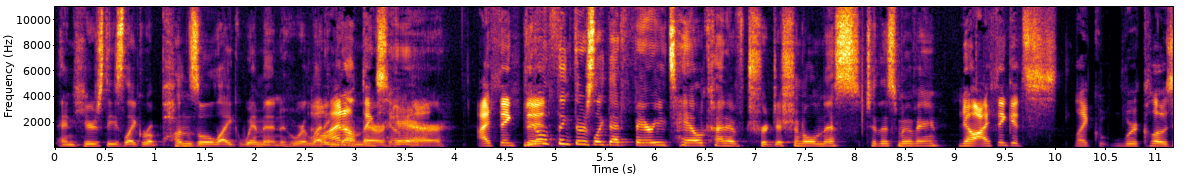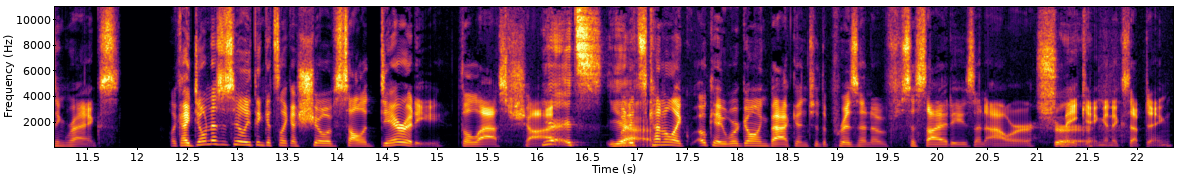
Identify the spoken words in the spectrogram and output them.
And here's these like Rapunzel like women who are oh, letting oh, down their so. hair. man. I think that You don't think there's like that fairy tale kind of traditionalness to this movie? No, I think it's like we're closing ranks. Like I don't necessarily think it's like a show of solidarity. The last shot, Yeah, it's yeah. but it's kind of like okay, we're going back into the prison of societies and our Sure. making and accepting.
